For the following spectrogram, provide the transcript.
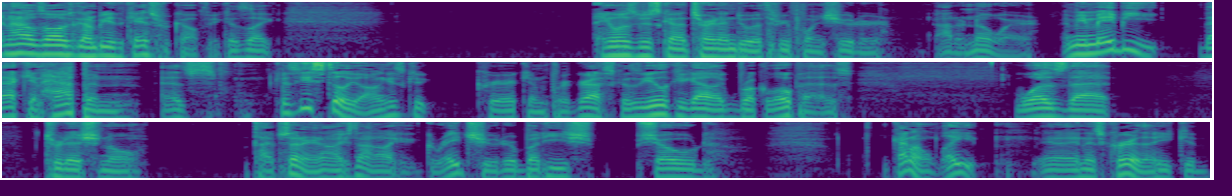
and that was always going to be the case for Kofi because like he wasn't just going to turn into a three point shooter out of nowhere. I mean, maybe that can happen as because he's still young. His career can progress because you look at a guy like Brook Lopez was that traditional type center. Now he's not like a great shooter, but he sh- showed kind of late in his career that he could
